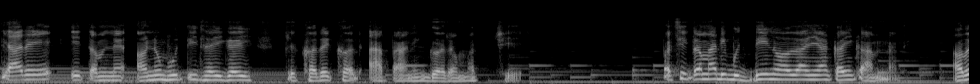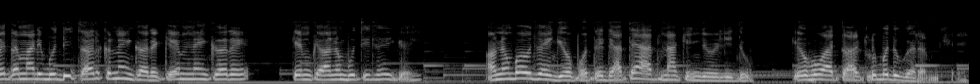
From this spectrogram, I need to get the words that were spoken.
ત્યારે એ તમને અનુભૂતિ થઈ ગઈ કે ખરેખર આ પાણી ગરમ જ છે. પછી તમારી બુદ્ધિનો હવે અહીંયા કંઈ કામ નથી. હવે તમારી બુદ્ધિ તર્ક નહીં કરે, કેમ નહીં કરે? કેમ કે અનુભૂતિ થઈ ગઈ. અનુભવ થઈ ગયો પોતે, જાતે હાથ નાખીને જોઈ લીધું કે હો આ તો આટલું બધું ગરમ છે.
